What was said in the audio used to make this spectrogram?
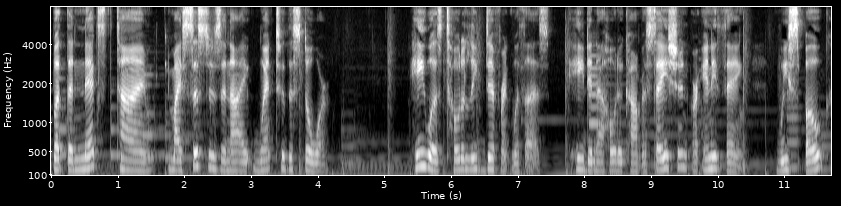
But the next time my sisters and I went to the store, he was totally different with us. He did not hold a conversation or anything. We spoke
